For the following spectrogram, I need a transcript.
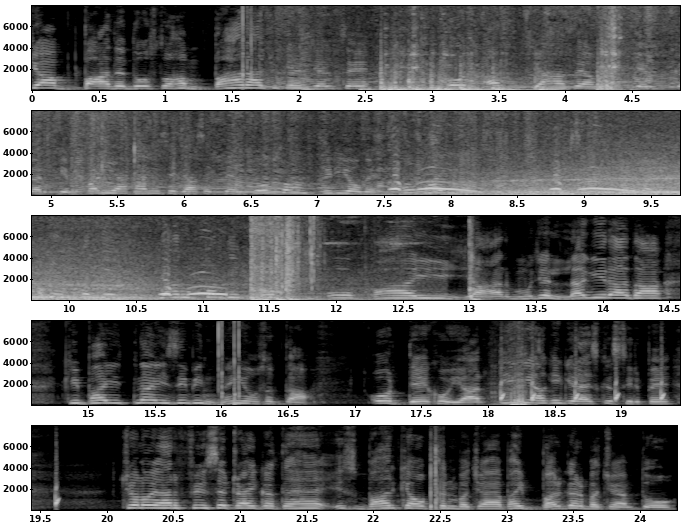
क्या बात है दोस्तों, हम बाहर आ चुके हैं जेल से। और अब यहाँ से हम स्केप करके बड़ी आसानी से जा सकते हैं। दोस्तों, हम फ्री हो गए। ओ भाई, यार मुझे लग ही रहा था कि भाई इतना इजी भी नहीं हो सकता। और देखो यार टीवी आके गिरा इसके सिर पे। चलो यार, फिर से ट्राई करते हैं। इस बार क्या ऑप्शन बचा है? भाई बर्गर बचे हैं अब तो।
